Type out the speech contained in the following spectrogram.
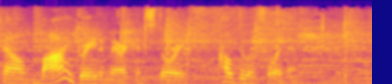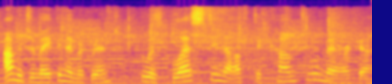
tell my great American story, I'll do it for them. I'm a Jamaican immigrant who was blessed enough to come to America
